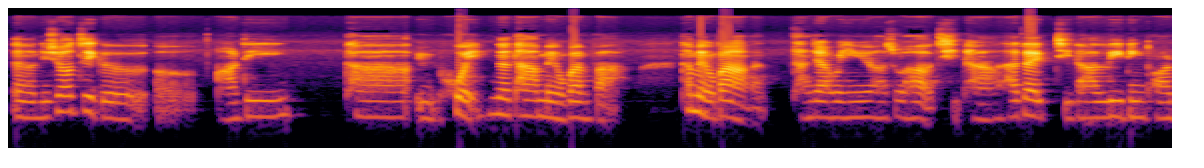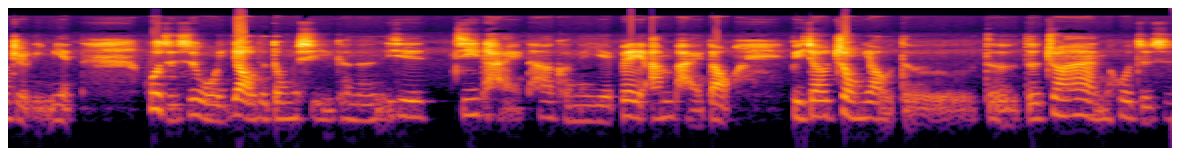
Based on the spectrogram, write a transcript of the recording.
呃，你需要这个呃，RD 他与会，那他没有办法，他没有办法参加会议，因为他说他有其他，他在其他 leading project 里面，或者是我要的东西，可能一些机台，他可能也被安排到比较重要的的的专案，或者是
